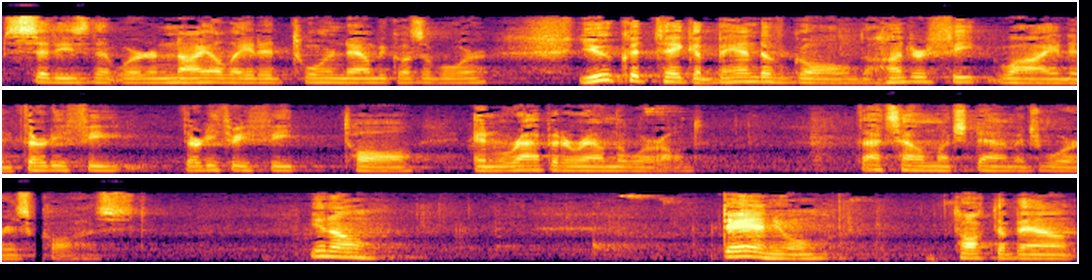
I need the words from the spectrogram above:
cities that were annihilated, torn down because of war, you could take a band of gold 100 feet wide and 30 feet, 33 feet tall and wrap it around the world. That's how much damage war has caused. You know, Daniel talked about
